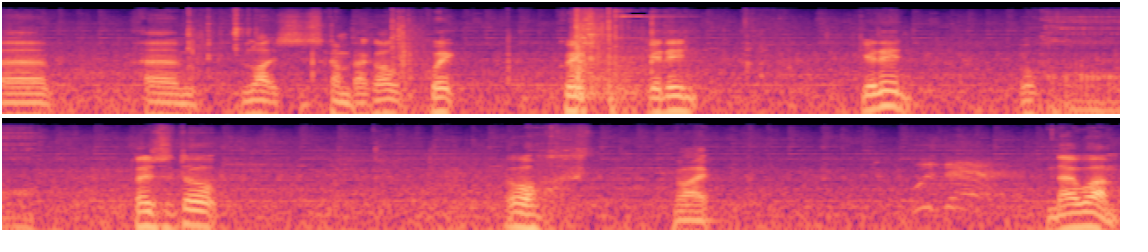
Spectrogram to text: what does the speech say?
Uh, um, lights just come back on. Quick, quick, get in, get in. Oh, close the door. Oh, right. No one.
